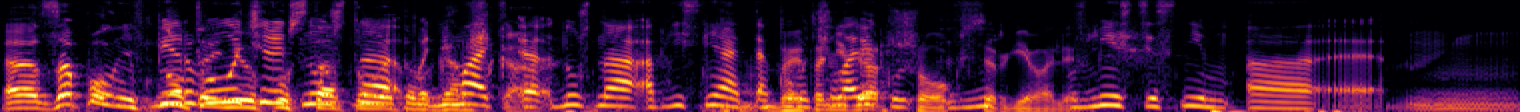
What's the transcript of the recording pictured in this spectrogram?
э, заполнить В первую очередь нужно этого понимать, горшка? э, нужно объяснять Да такому не человеку горшок, в- вместе с ним э, э,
